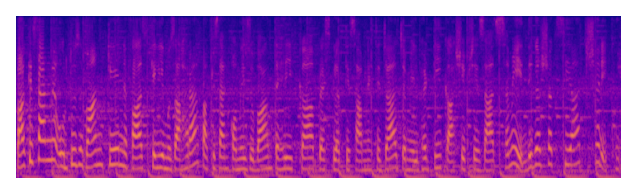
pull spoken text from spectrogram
पाकिस्तान में उर्दू जबान के नफाज के लिए मुजाहरा। पाकिस्तान कौमी ज़ुबान तहरीक का प्रेस क्लब के सामने एहतजाज। जमील भट्टी, काशिफ शहजाद समेत दिगर शख्सियात शरीक हुई।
